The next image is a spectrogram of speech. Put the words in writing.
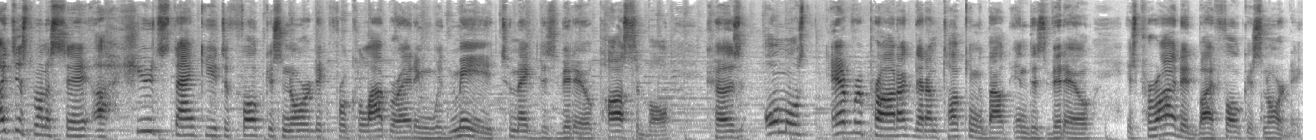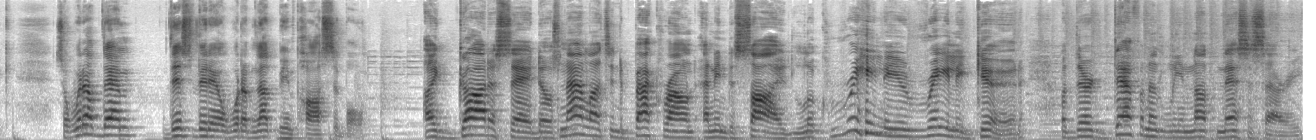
I just want to say a huge thank you to Focus Nordic for collaborating with me to make this video possible because almost every product that I'm talking about in this video is provided by Focus Nordic. So without them, this video would have not been possible. I gotta say, those Nanlites in the background and in the side look really, really good, but they're definitely not necessary.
